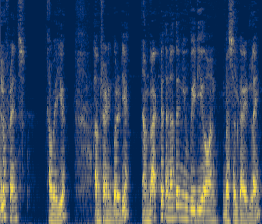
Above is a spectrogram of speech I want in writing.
Hello friends, how are you? I'm Shrenik Bardia. I'm back with another new video on Basel guideline.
